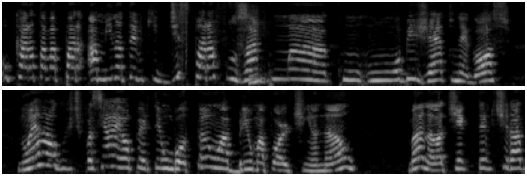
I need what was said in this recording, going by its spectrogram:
o cara tava. Para... A mina teve que desparafusar Sim. com, uma, com um objeto, negócio. Não era algo que, tipo assim, ah, eu apertei um botão, abri uma portinha. Não. Mano, ela tinha que ter que tirar,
